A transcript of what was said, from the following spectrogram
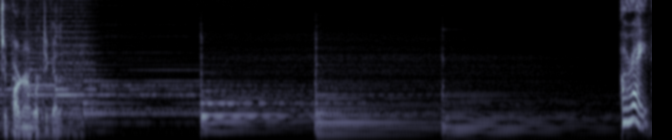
to partner and work together. All right,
